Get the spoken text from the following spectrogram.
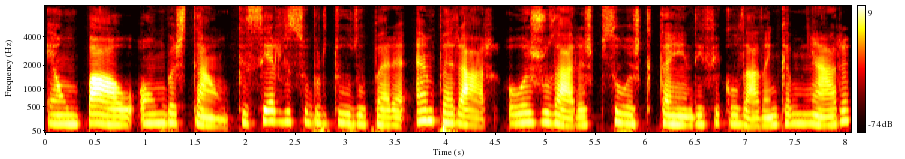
é um pau ou um bastão que serve sobretudo para amparar ou ajudar as pessoas que têm dificuldade em caminhar,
